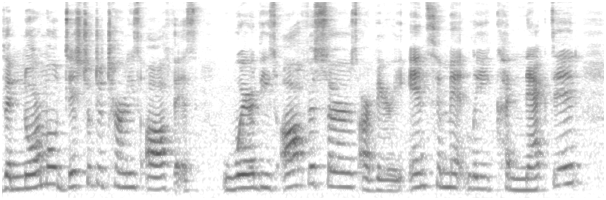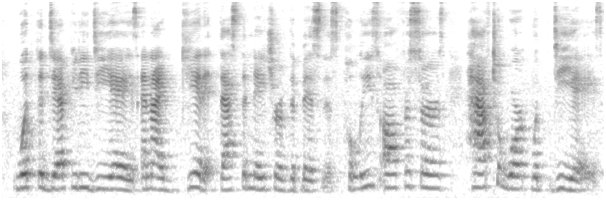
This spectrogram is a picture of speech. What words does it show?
the normal district attorney's office where these officers are very intimately connected with the deputy DAs. And I get it. That's the nature of the business. Police officers have to work with DAs.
